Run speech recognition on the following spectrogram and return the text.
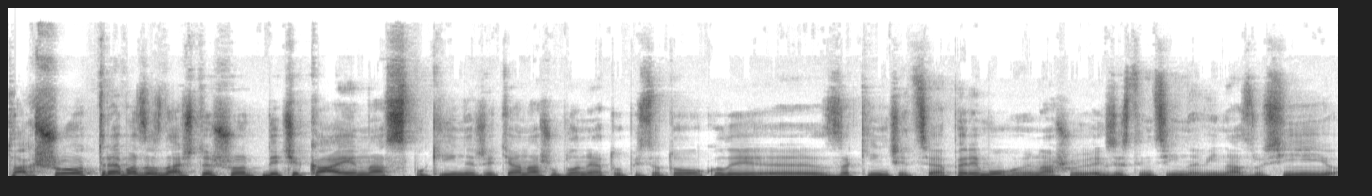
Так що треба зазначити, що не чекає нас спокійне життя, нашу планету після того, коли е, закінчиться перемогою нашою екзистенційна війна з Росією,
